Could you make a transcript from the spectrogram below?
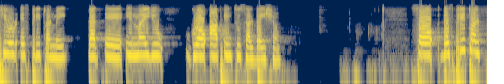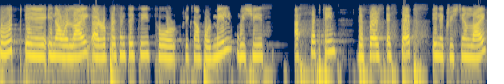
pure spiritual milk that uh, it may you grow up into salvation. So the spiritual food uh, in our life are representative for, for example, milk, which is accepting the first steps in a Christian life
